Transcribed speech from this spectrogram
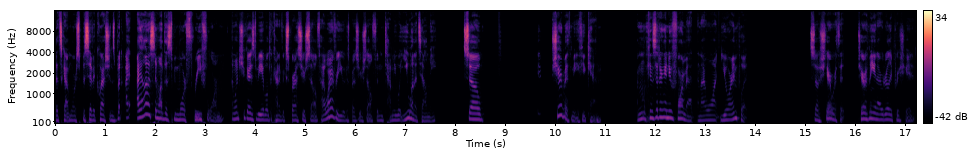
that's got more specific questions, but I, I honestly want this to be more free form. I want you guys to be able to kind of express yourself however you express yourself and tell me what you want to tell me. So share with me if you can. I'm considering a new format and I want your input. So share with it. Share with me and I would really appreciate it.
